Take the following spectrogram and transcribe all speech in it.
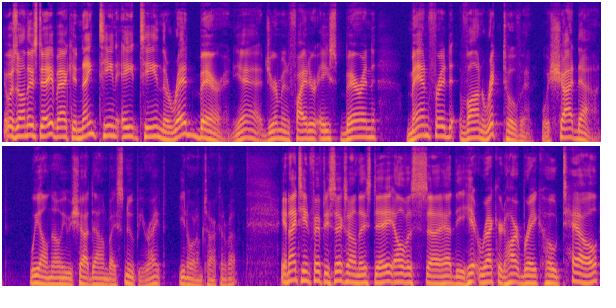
It was on this day back in 1918, the Red Baron, yeah, German fighter ace Baron Manfred von Richthofen was shot down. We all know he was shot down by Snoopy, right? You know what I'm talking about. In 1956, on this day, Elvis uh, had the hit record Heartbreak Hotel.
